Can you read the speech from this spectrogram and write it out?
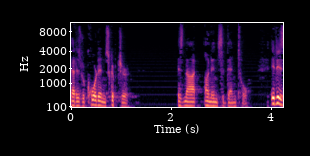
that is recorded in scripture is not unincidental. It is,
